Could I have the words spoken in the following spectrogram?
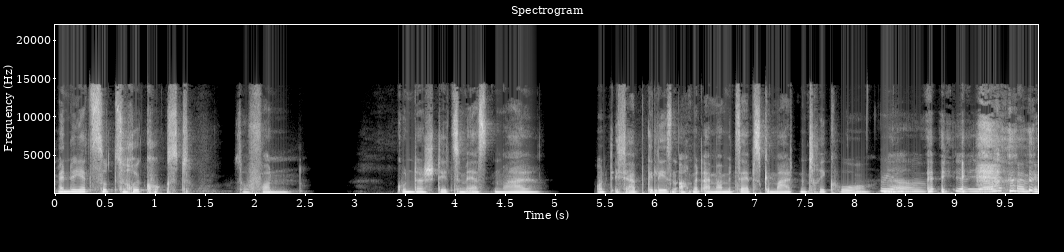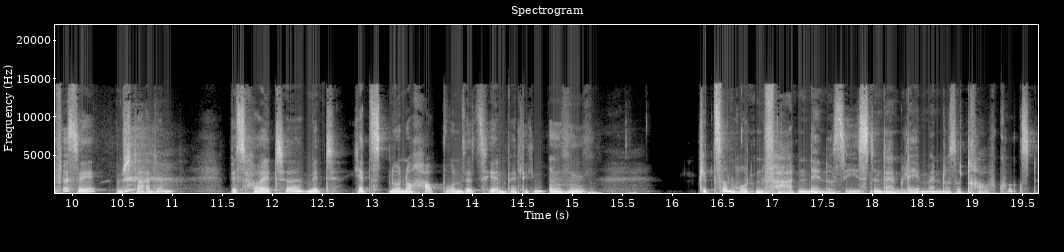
Wenn du jetzt so zurückguckst, so von Gunda steht zum ersten Mal und ich habe gelesen, auch mit einmal mit selbstgemaltem Trikot ne? Ja, ja, ja. beim FC im Stadion, bis heute mit jetzt nur noch Hauptwohnsitz hier in Berlin. Mhm. Gibt es so einen roten Faden, den du siehst in deinem Leben, wenn du so drauf guckst?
